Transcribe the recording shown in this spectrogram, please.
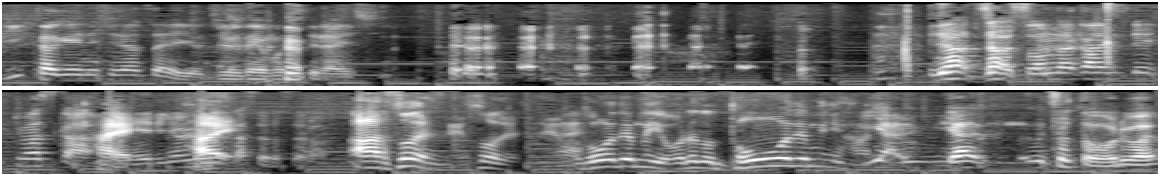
いい加減にしなさいよ、充電もしてないし。いや、じゃあそんな感じでいきますか。はいメール読みますか、はいそろそろ。あ、そうですね、そうですね。はいどうでもいい。俺のどうでもいい話。いや、いや、ちょっと俺は、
